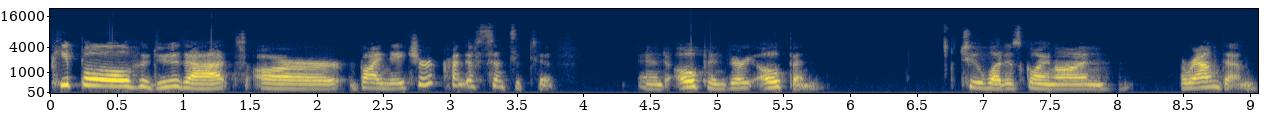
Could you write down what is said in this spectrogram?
People who do that are by nature kind of sensitive and open, very open to what is going on around them.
